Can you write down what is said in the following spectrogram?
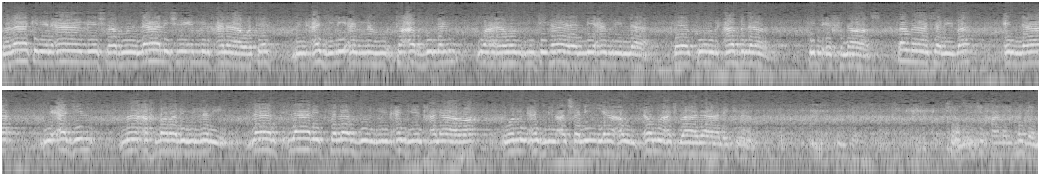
فلكن الآن يشربون لا لشيء من حلاوته من أجل أنه تعبدا وامتثالا لأمر الله فيكون أبلغ في الإخلاص. فما شربه إلا لأجل ما أخبر به النبي. لا, لا للتلذذ من أجل الحلاوة ومن أجل العسلية أو, أو ما أشبه ذلك. نعم. شيخ على البدن.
